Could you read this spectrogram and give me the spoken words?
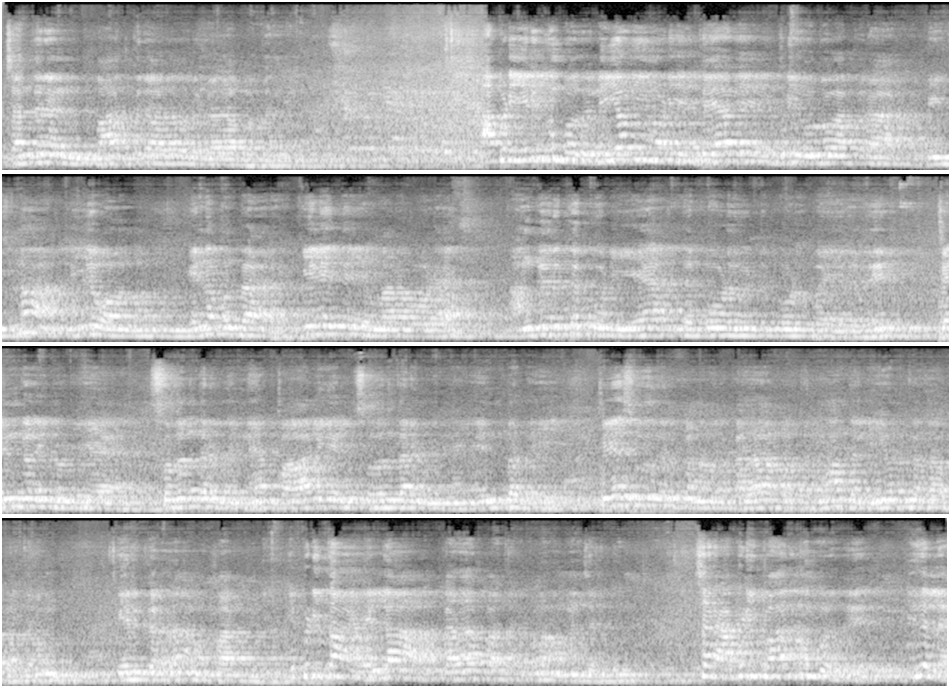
சந்திரன் பார்க்கிறாத ஒரு கதாபாத்திரம் அப்படி இருக்கும்போது லியோனியனுடைய தேவையை எப்படி உருவாக்குறார் அப்படின்னு சொன்னால் லியோன் என்ன பண்ணுறாரு கீழே தெரிய மரவோட அங்கே இருக்கக்கூடிய அந்த கூடு விட்டு கூடு பயிறது பெண்களினுடைய சுதந்திரம் என்ன பாலியல் சுதந்திரம் என்ன என்பதை பேசுவதற்கான ஒரு கதாபாத்திரமும் அந்த லியோன் கதாபாத்திரம் இருக்கிறத நம்ம பார்க்க முடியும். இப்படித்தான் எல்லா கதாபாத்திரங்களும் அமைஞ்சிருக்கு. சார் அப்படி பார்க்கும்போது இதில்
